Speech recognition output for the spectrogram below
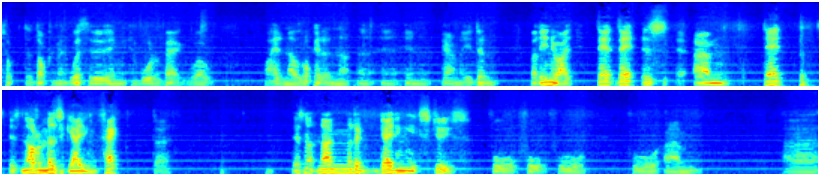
took the document with her and, and brought it back. Well, I had another look at it and, uh, and, and apparently it didn't. But anyway, that that is um, that is not a mitigating factor. There's not no mitigating excuse for for for for um, uh,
